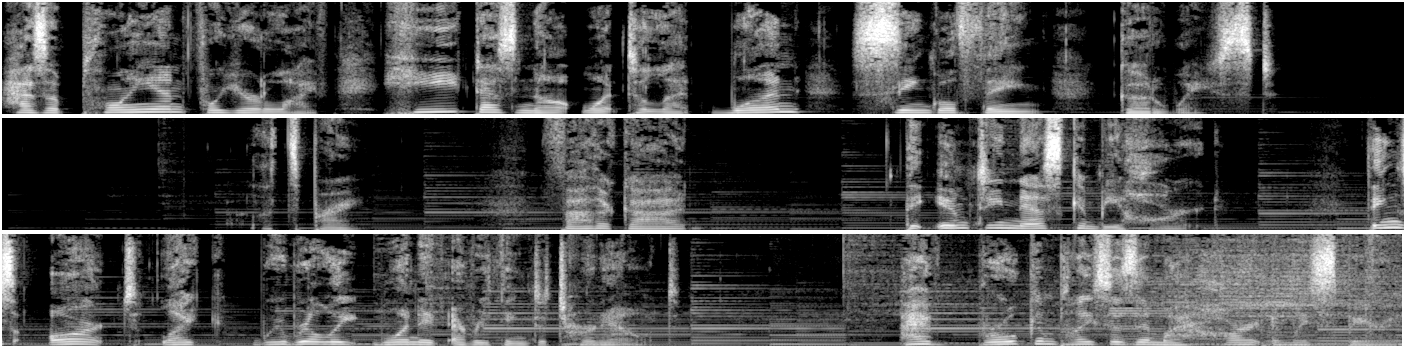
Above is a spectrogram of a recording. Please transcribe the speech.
has a plan for your life. He does not want to let one single thing go to waste. Let's pray. Father God, the empty nest can be hard. Things aren't like we really wanted everything to turn out. I have broken places in my heart and my spirit.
